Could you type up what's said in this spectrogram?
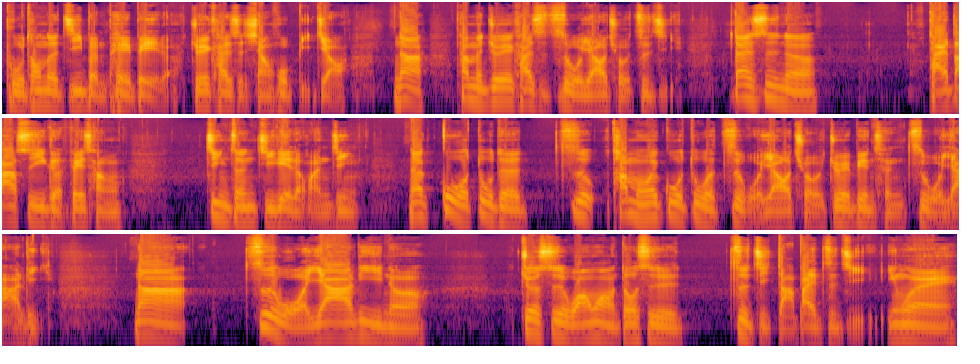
普通的基本配备了，就会开始相互比较，那他们就会开始自我要求自己。但是呢，台大是一个非常竞争激烈的环境，那过度的。自他们会过度的自我要求，就会变成自我压力。那自我压力呢，就是往往都是自己打败自己，因为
